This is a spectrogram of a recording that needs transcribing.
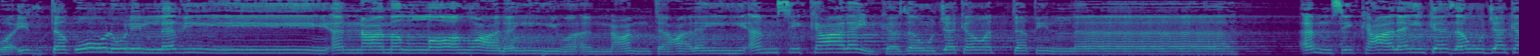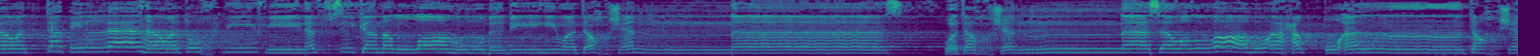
وَإِذْ تَقُولُ لِلَّذِي أَنْعَمَ اللَّهُ عَلَيْهِ وَأَنْعَمْتَ عَلَيْهِ أَمْسِكْ عَلَيْكَ زَوْجَكَ وَاتَّقِ اللَّهَ أمسك عليك زوجك واتق الله وتخفي في نفسك ما الله مبديه وتخشى الناس وتخشى الناس والله أحق أن تخشاه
